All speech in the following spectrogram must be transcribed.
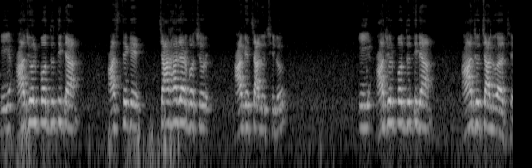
এই আজল পদ্ধতিটা আজ থেকে চার হাজার বছর আগে চালু ছিল। এই আজল পদ্ধতিটা আজও চালু আছে।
